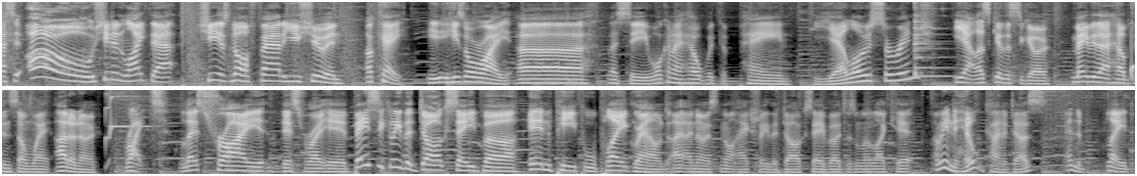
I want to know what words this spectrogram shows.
That's it. Oh, she didn't like that. She is not a fan of you shooting. Okay, he, he's all right. Uh, let's see. What can I help with the pain? Yellow syringe? Yeah, let's give this a go. Maybe that helped in some way. I don't know. Right. Let's try this right here. Basically, the Dark Saber in People Playground. I, I know it's not actually the Dark Saber. It doesn't look like it. I mean, the hilt kind of does. And the blade.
